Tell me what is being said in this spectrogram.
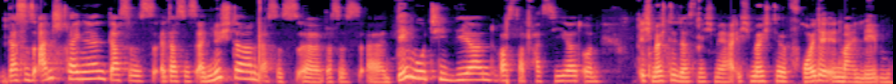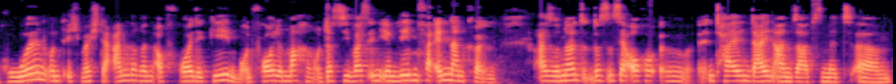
das ist anstrengend, das ist, das ist ernüchternd, das ist, äh, das ist äh, demotivierend, was da passiert und ich möchte das nicht mehr. Ich möchte Freude in mein Leben holen und ich möchte anderen auch Freude geben und Freude machen und dass sie was in ihrem Leben verändern können. Also ne, das ist ja auch ähm, in Teilen dein Ansatz mit ähm,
